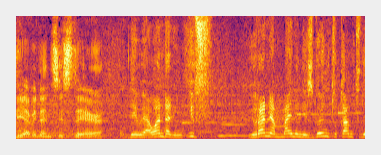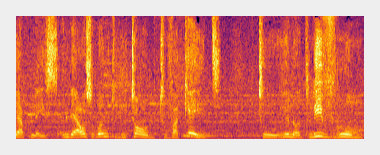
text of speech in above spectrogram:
The evidence is there. They were wondering if uranium mining is going to come to their place and they're also going to be told to vacate, to, you know, to leave room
